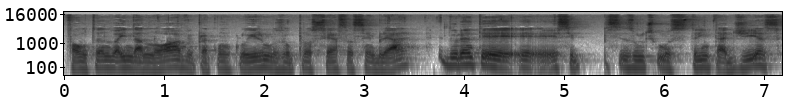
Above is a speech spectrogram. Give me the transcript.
faltando ainda nove para concluirmos o processo assemblear. Durante esse, esses últimos 30 dias,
